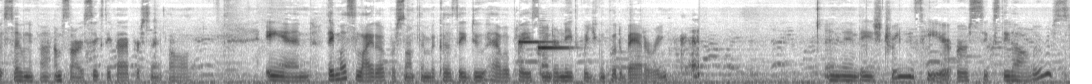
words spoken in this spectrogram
with 75, I'm sorry, 65% off. And they must light up or something because they do have a place underneath where you can put a battery. And then these trees here are $60.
